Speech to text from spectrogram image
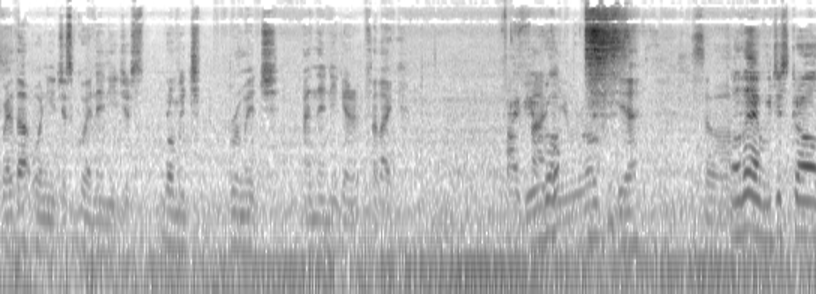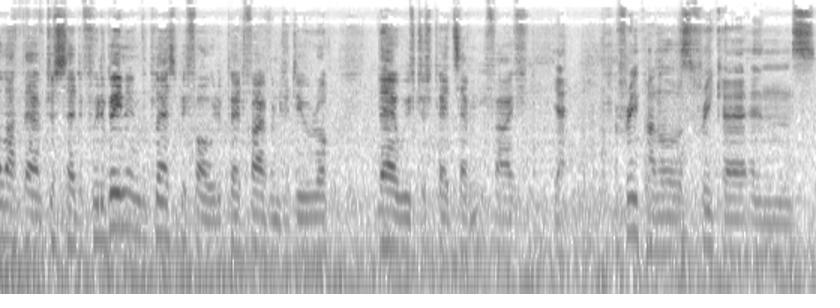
where that one, you just go in and you just Rummage, rummage, and then you get it for like five five euro. yeah. So Well, there we just got all that there. I've just said if we'd have been in the place before, we'd have paid 500 euro. There, we've just paid 75. yeah, free panels, free curtains,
